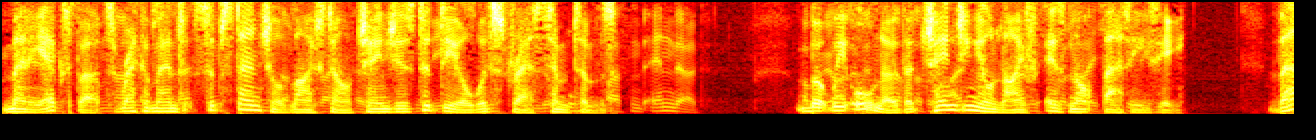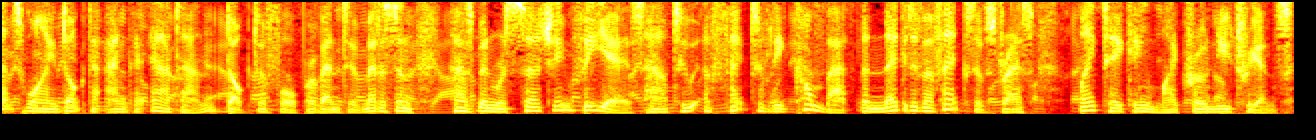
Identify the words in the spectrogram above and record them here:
Many experts recommend substantial lifestyle changes to deal with stress symptoms. But we all know that changing your life is not that easy. That's why Dr. Anke Ertan, Doctor for Preventive Medicine, has been researching for years how to effectively combat the negative effects of stress by taking micronutrients.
